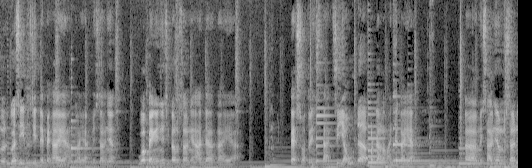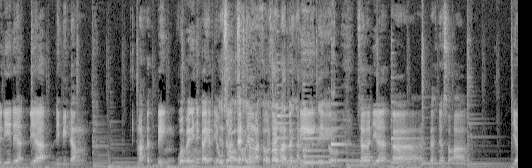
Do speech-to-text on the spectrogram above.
Menurut gue sih itu sih TPA yang kayak misalnya gue pengennya sih kalau misalnya ada kayak tes suatu instansi ya udah perdalam aja kayak eh, misalnya misalnya dia dia dia di bidang marketing. Gue pengennya kayak ya Ya, udah soal-soalnya tesnya masuk soal marketing, marketing. gitu. Misalnya dia eh, tesnya soal dia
